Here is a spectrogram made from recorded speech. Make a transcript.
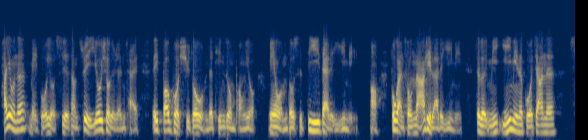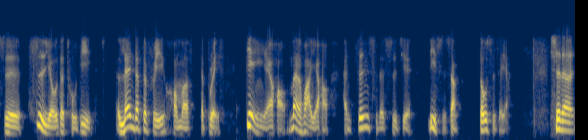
还有呢，美国有世界上最优秀的人才，哎，包括许多我们的听众朋友，因为我们都是第一代的移民。啊，不管从哪里来的移民，这个移移民的国家呢是自由的土地，land of the free, home of the brave。电影也好，漫画也好，很真实的世界，历史上都是这样。是的，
